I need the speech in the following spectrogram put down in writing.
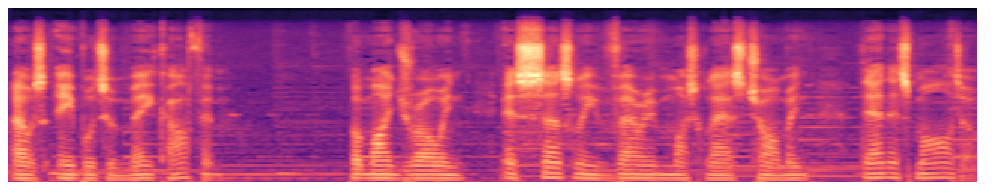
I was able to make of him. But my drawing is certainly very much less charming than its model.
